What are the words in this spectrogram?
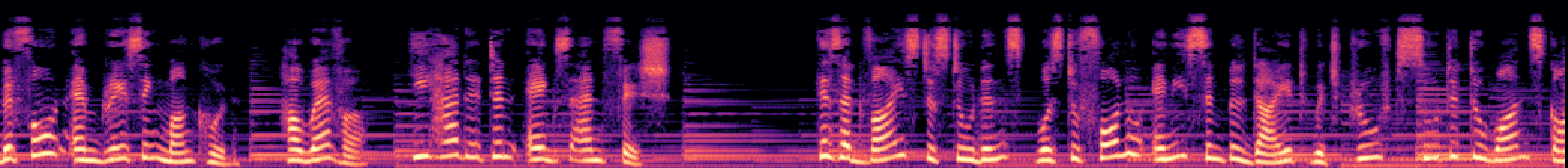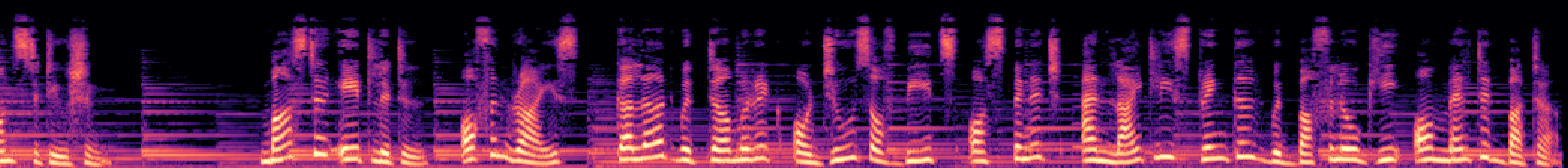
Before embracing monkhood, however, he had eaten eggs and fish. His advice to students was to follow any simple diet which proved suited to one's constitution. Master ate little, often rice, colored with turmeric or juice of beets or spinach and lightly sprinkled with buffalo ghee or melted butter.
